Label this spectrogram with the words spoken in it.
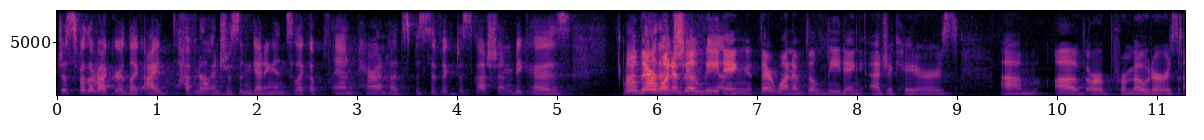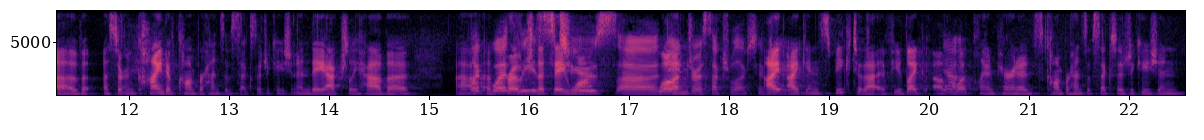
just for the record like I have no interest in getting into like a Planned Parenthood specific discussion because well I'm they're one of champion. the leading they're one of the leading educators um, of or promoters of a certain kind of comprehensive sex education and they actually have a uh, like approach that they want. Uh, well, dangerous sexual activity. I, I, can speak to that if you'd like. Uh, yeah. What Planned Parenthood's comprehensive sex education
